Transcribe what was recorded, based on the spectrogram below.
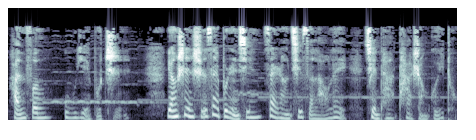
寒风呜咽不止。杨慎实在不忍心再让妻子劳累，劝他踏上归途。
